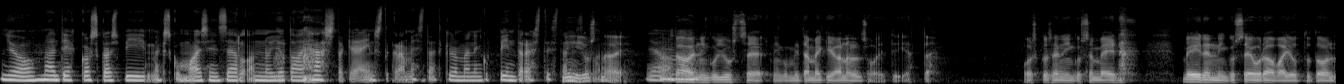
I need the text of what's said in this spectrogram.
Joo, mä en tiedä koska olisi viimeksi, kun mä olisin selannut jotain hashtagia Instagramista, että kyllä mä niin kuin Pinterestistä. Niin, just näin. Joo. Tämä on niin kuin just se, niin kuin mitä mekin analysoitiin, että olisiko se niin kuin se meidän, meidän niin kuin seuraava juttu tuon,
